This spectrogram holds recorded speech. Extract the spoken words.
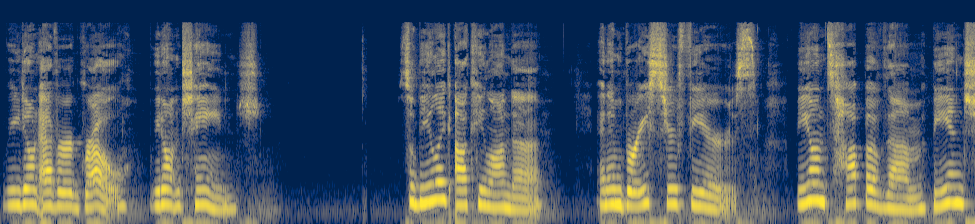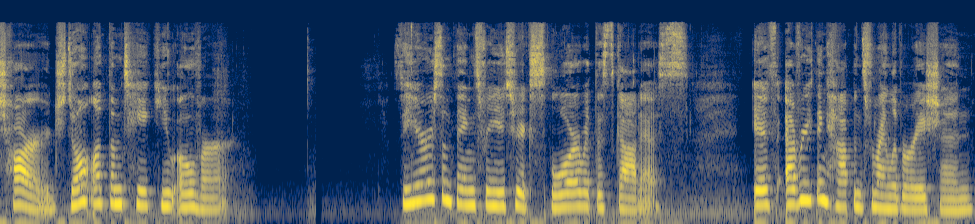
we don't ever grow. We don't change. So be like Akhilanda and embrace your fears. Be on top of them. Be in charge. Don't let them take you over. So here are some things for you to explore with this goddess. If everything happens for my liberation,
